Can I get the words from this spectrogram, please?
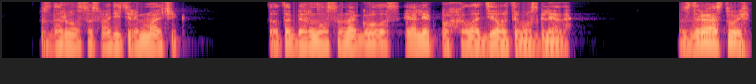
— поздоровался с водителем мальчик. Тот обернулся на голос, и Олег похолодел от его взгляда. «Здравствуй!»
